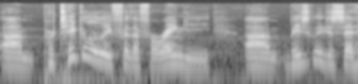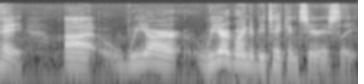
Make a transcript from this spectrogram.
um, particularly for the Ferengi, um, basically just said, "Hey, uh, we are we are going to be taken seriously."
